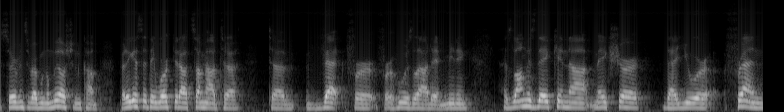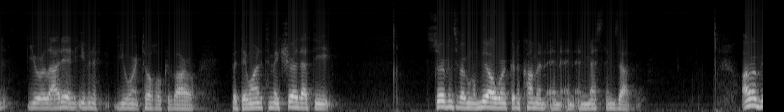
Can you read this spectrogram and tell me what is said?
servants of Rabban Gamliel shouldn't come. But I guess that they worked it out somehow to to vet for for who was allowed in, meaning as long as they can uh, make sure that your friend you were allowed in, even if you weren't Tochel Kivaro. But they wanted to make sure that the servants of Rabbi Gamliel weren't going to come and, and, and mess things up. So Rabbi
